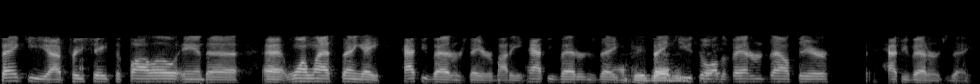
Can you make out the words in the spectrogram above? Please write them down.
Thank you. I appreciate the follow. And uh, uh, one last thing, hey, happy Veterans Day, everybody. Happy Veterans Day. Happy Thank Veterans you to Day. all the veterans out there. Happy Veterans Day.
